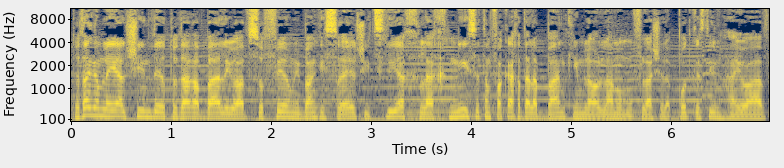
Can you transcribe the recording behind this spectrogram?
תודה גם לאייל שינדלר, תודה רבה ליואב סופר מבנק ישראל, שהצליח להכניס את המפקחת על הבנקים לעולם המופלא של הפודקאסטים. היי יואב.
